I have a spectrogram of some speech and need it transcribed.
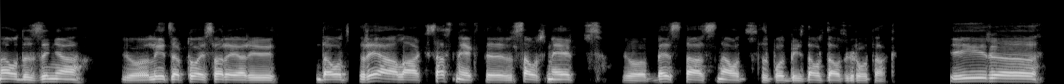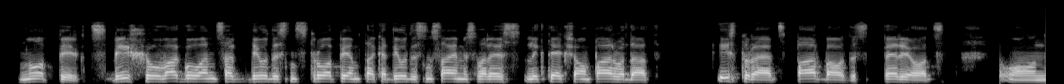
naudas ziņā, jo līdz ar to es varēju arī daudz reālāk sasniegt uh, savus mērķus, jo bez tās naudas tas būtu bijis daudz, daudz grūtāk. Ir uh, nopirkts bišu vagons ar 20 stropiem, tā kā 20 saimes varēs likt iekšā un pārvadāt. Izturēts pārbaudas periods, un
